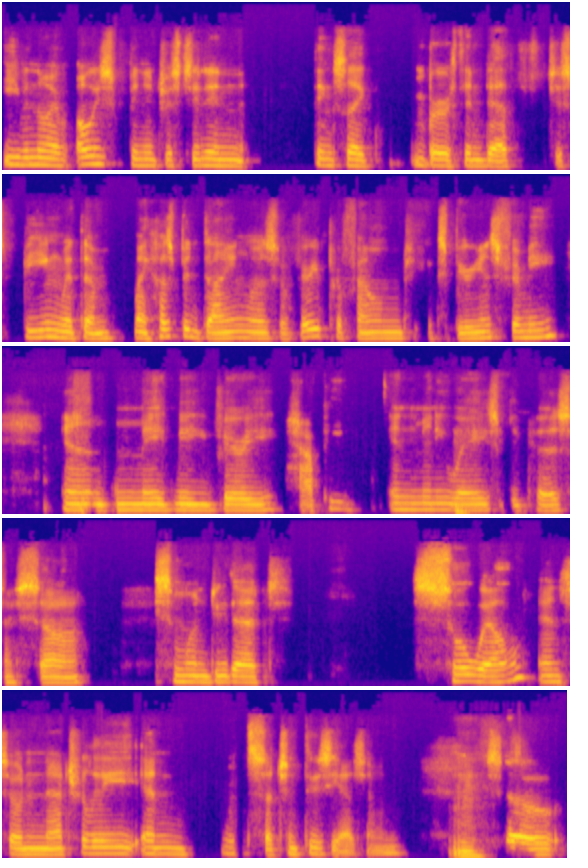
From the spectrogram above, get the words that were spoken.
even though I've always been interested in things like birth and death, just being with them, my husband dying was a very profound experience for me and made me very happy in many ways because I saw someone do that so well and so naturally and with such enthusiasm. Mm. So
